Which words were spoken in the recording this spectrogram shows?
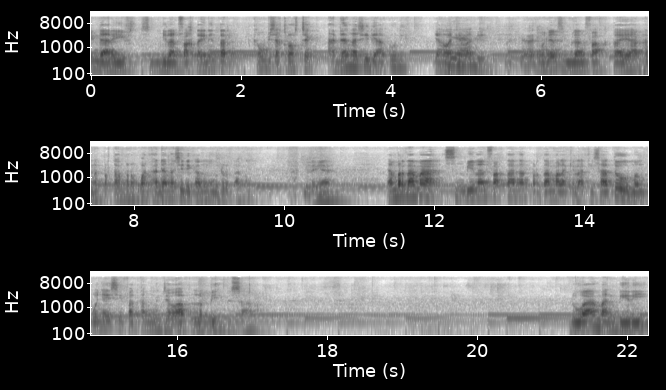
mungkin dari 9 fakta ini ntar kamu bisa cross check ada nggak sih di aku nih yang laki-laki. betul. kemudian 9 fakta yang anak pertama perempuan ada nggak sih di kamu menurut aku? Gitu ya. Yang pertama 9 fakta anak pertama laki-laki. Satu mempunyai sifat tanggung jawab lebih besar. Dua mandiri.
